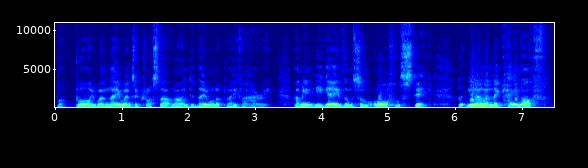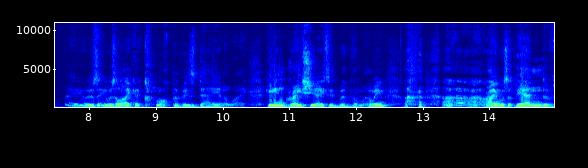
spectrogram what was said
but boy, when they went across that line, did they want to play for Harry? I mean, he gave them some awful stick. But you know, when they came off, it was it was like a clop of his day in a way. He ingratiated with them. I mean, I, was at the end of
